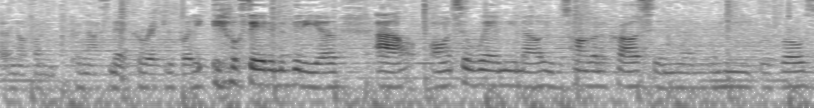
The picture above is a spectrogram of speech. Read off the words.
I don't know if I'm pronouncing that correctly, but he, he will say it in the video, uh, on to when, you know, he was hung on the cross and uh, when he rose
